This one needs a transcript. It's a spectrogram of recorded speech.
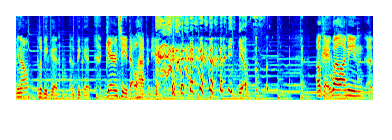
You know, it'll be good. It'll be good. Guaranteed that will happen to you. yes. Okay, well, I mean, uh,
